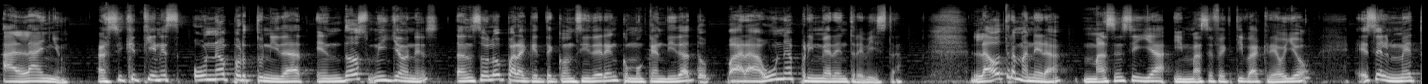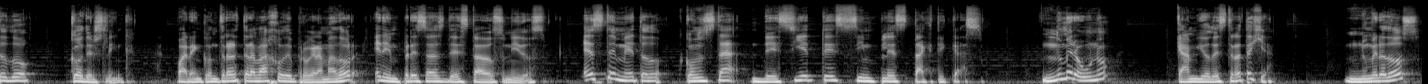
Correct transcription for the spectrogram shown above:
al año. Así que tienes una oportunidad en 2 millones tan solo para que te consideren como candidato para una primera entrevista. La otra manera, más sencilla y más efectiva creo yo, es el método Coderslink para encontrar trabajo de programador en empresas de Estados Unidos. Este método consta de 7 simples tácticas. Número 1. Cambio de estrategia. Número 2.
